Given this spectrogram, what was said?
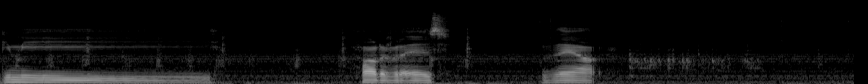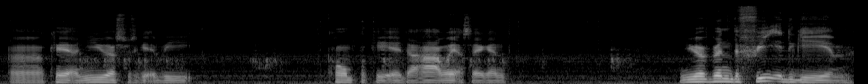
Give me... whatever it is. There. Okay, I knew this was going to be complicated. Aha, wait a second. You have been defeated, game.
